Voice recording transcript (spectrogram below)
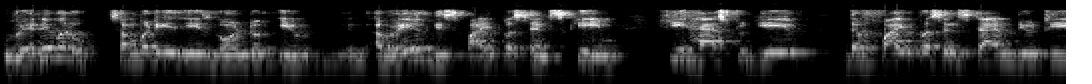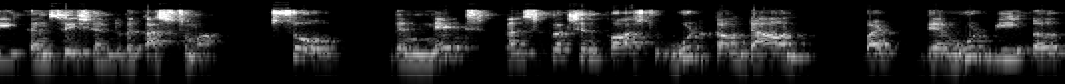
whenever somebody is going to avail this 5% scheme, he has to give the 5% stamp duty concession to the customer. So the net construction cost would come down, but there would be a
